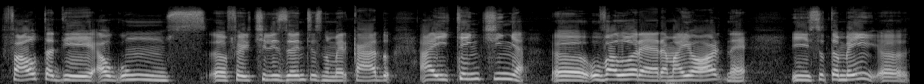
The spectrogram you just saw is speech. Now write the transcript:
falta de alguns uh, fertilizantes no mercado. Aí quem tinha uh, o valor era maior, né? E isso também uh,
